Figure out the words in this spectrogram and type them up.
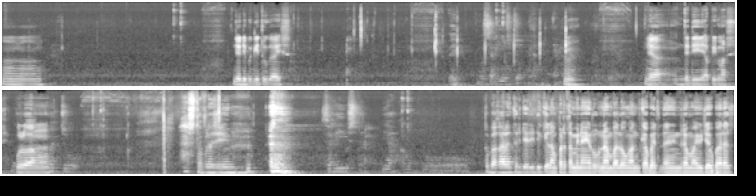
Hmm. Jadi begitu guys. Eh. Hmm. Ya, jadi api mas pulang. Astagfirullahaladzim. Serius. Ya. Kebakaran terjadi di kilang Pertamina RU 6 Balongan, Kabupaten Indramayu, Jawa Barat.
